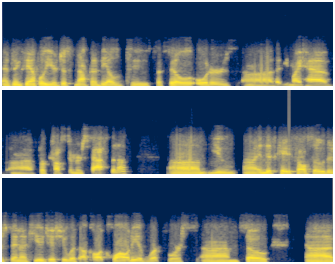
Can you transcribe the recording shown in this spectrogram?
as an example, you're just not going to be able to fulfill orders uh, that you might have uh, for customers fast enough. Um, you, uh, in this case, also there's been a huge issue with I'll call it quality of workforce. Um, so, a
